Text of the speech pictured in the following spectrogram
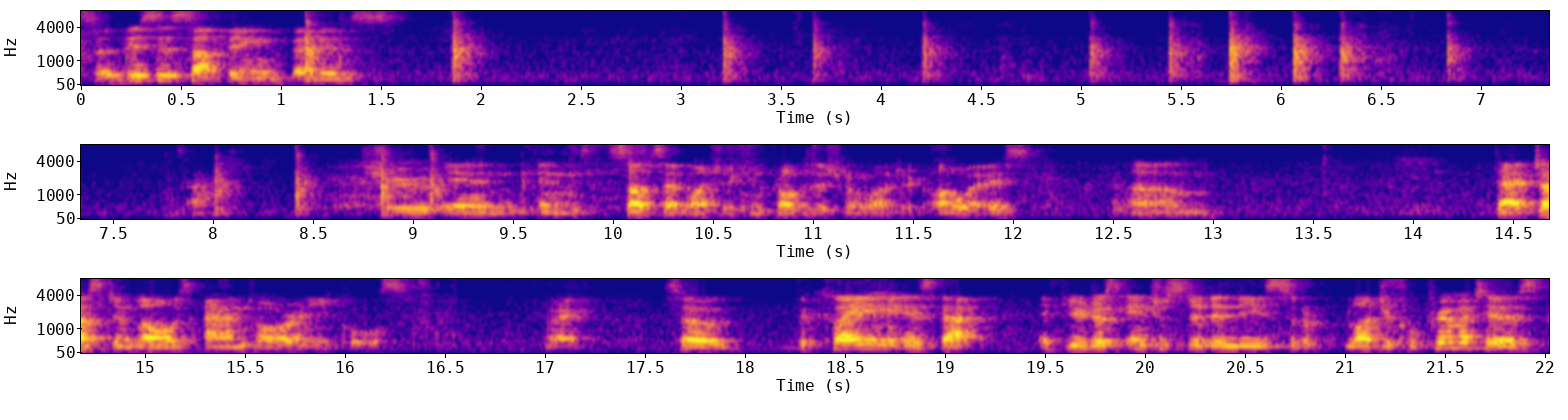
So this is something that is true in, in subset logic and propositional logic always. Um, that just involves and or and equals, right? So the claim is that if you're just interested in these sort of logical primitives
